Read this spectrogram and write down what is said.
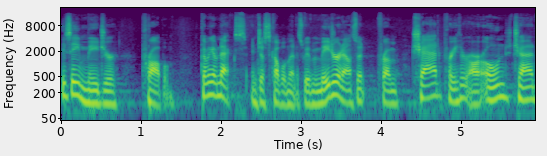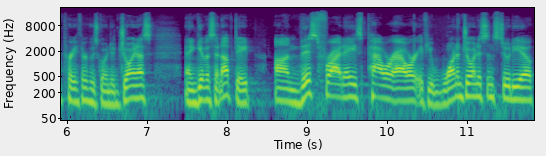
is a major problem. Coming up next in just a couple of minutes, we have a major announcement from Chad Prather, our own Chad Prather, who's going to join us and give us an update on this Friday's Power Hour. If you want to join us in studio,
